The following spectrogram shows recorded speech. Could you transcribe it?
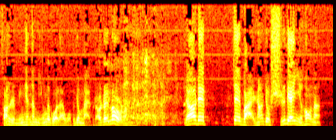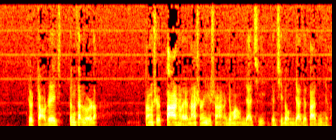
防止明天他明白过来，我不就买不着这漏了吗？然后这这晚上就十点以后呢，就找这蹬三轮的，当时搭上来，拿绳一上，就往我们家骑，就骑到我们家就搭进去了。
